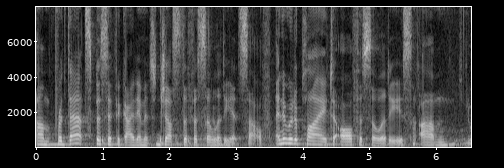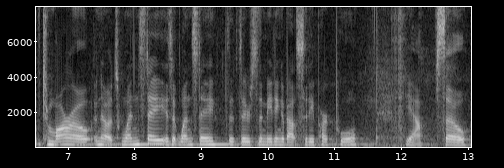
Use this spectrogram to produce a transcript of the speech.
Um, For that specific item, it's just the facility itself. And it would apply to all facilities. Um, Tomorrow, no, it's Wednesday, is it Wednesday that there's the meeting about City Park Pool? Yeah, so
